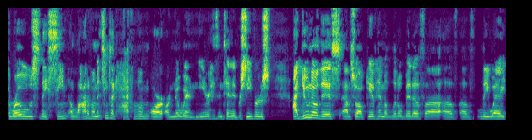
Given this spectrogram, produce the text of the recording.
throws, they seem a lot of them. It seems like half of them are are nowhere near his intended receivers. I do know this, um, so I'll give him a little bit of uh, of, of leeway.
